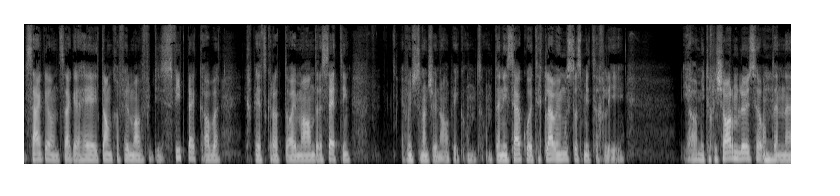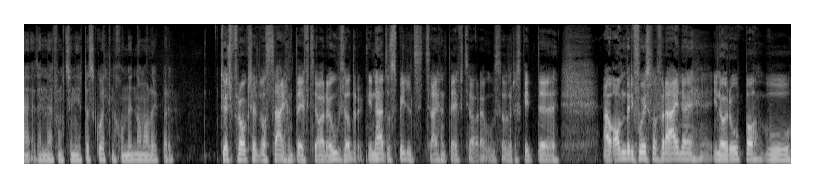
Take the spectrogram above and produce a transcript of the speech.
sagen und sagen, hey, danke vielmals für dieses Feedback, aber ich bin jetzt gerade da in einem anderen Setting. Ich wünsche dir noch einen schönen Abend und, und dann ist es auch gut. Ich glaube, ich muss das mit ein bisschen, ja, mit ein bisschen Charme lösen und mhm. dann, äh, dann funktioniert das gut. Dann kommt nicht nochmal jemand du hast die Frage gestellt, was zeichnet der FC Aarau aus, oder? Genau das Bild zeichnet der FC Aarau aus, oder? Es gibt äh, auch andere Fußballvereine in Europa, wo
